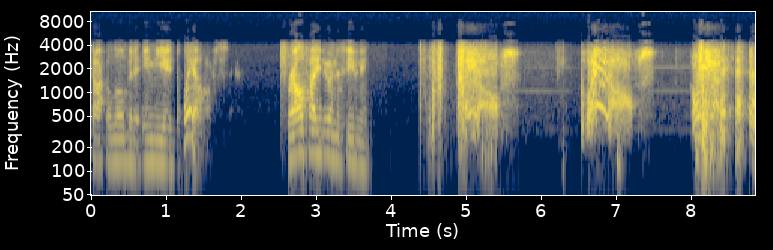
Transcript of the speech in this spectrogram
talk a little bit of NBA playoffs. Ralph, how you doing this evening? Playoffs. Oh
